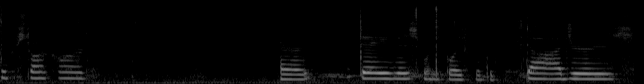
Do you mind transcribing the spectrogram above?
you. Superstar card. Eric Davis when he played for the Dodgers.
